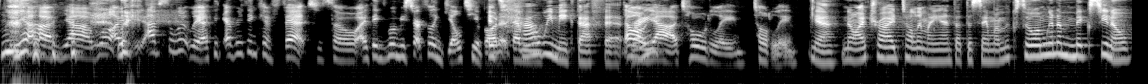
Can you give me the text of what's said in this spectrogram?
yeah yeah well I, absolutely i think everything can fit so i think when we start feeling guilty about it then how we make that fit. oh right? yeah totally totally Yeah. No, I tried telling my aunt that the same. I'm like, so I'm going to mix, you know,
